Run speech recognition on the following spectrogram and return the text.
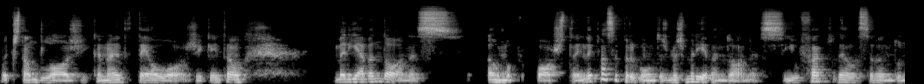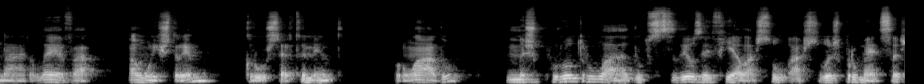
Uma questão de lógica, não é? de teológica. Então, Maria abandona-se a uma proposta, ainda que faça perguntas, mas Maria abandona-se. E o facto dela se abandonar leva a um extremo, cruz, certamente, por um lado, mas por outro lado, se Deus é fiel às, su às suas promessas,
